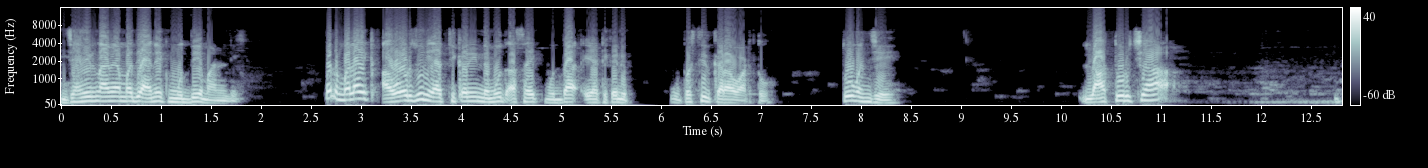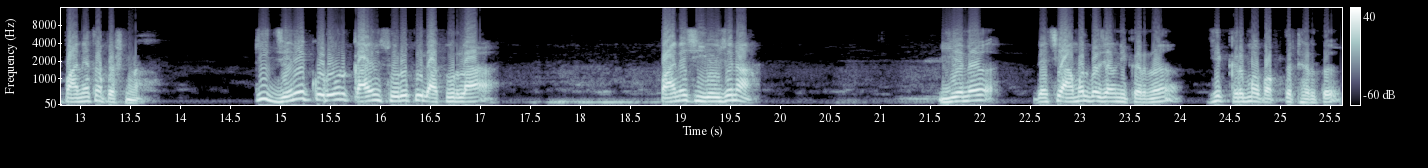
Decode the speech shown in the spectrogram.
जाहीरनाम्यामध्ये अनेक मुद्दे मांडले. पण मला एक आवर्जून या ठिकाणी नमूद असा एक मुद्दा या ठिकाणी उपस्थित करावा वाटतो. तो म्हणजे लातूरच्या पाण्याचा प्रश्न. की जेणेकरून कायमस्वरूपी लातूरला पाण्याची योजना येणं त्याची अंमलबजावणी करणं हे क्रमप्राप्त ठरतं.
